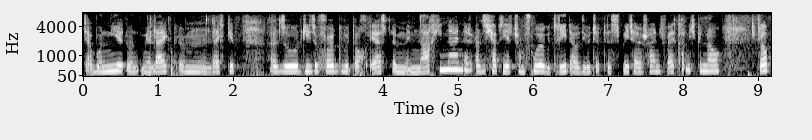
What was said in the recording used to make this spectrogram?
mich abonniert und mir Like, ähm, Like gibt. Also diese Folge wird auch erst ähm, im Nachhinein, also ich habe sie jetzt schon früher gedreht, aber sie wird erst später erscheinen. Ich weiß gerade nicht genau. Ich glaube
